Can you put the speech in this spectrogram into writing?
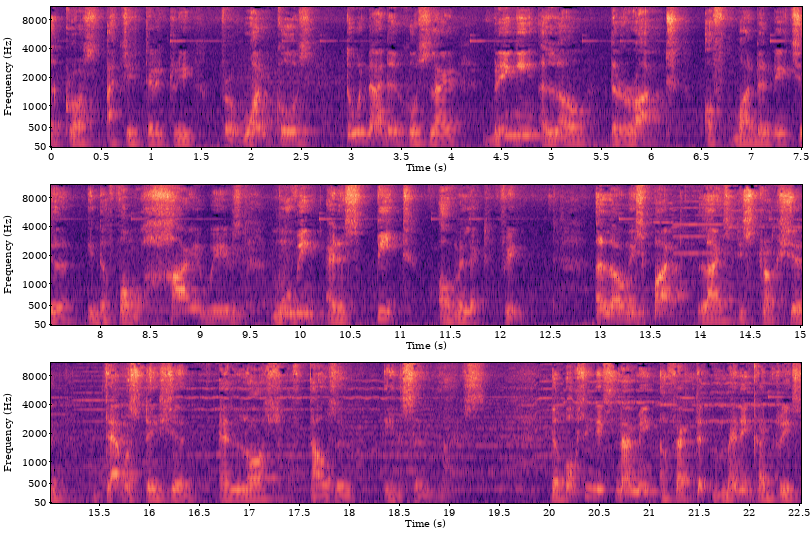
across Aceh territory from one coast to another coastline bringing along the wrath of mother nature in the form of high waves moving at the speed of an electric train Along its path lies destruction, devastation, and loss of thousands innocent lives. The Boxing Day tsunami affected many countries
